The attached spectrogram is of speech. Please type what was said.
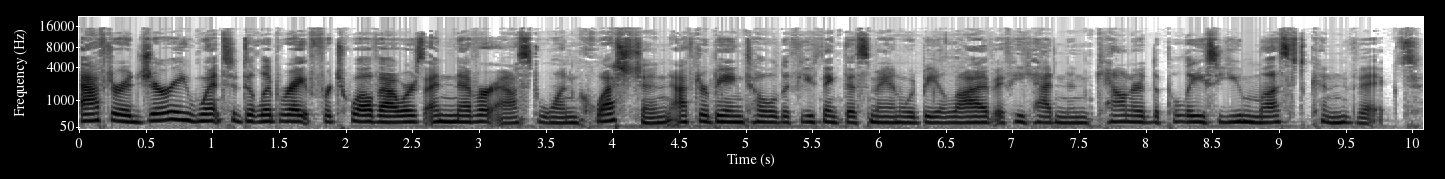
after a jury went to deliberate for 12 hours and never asked one question. After being told if you think this man would be alive if he hadn't encountered the police you must convict.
